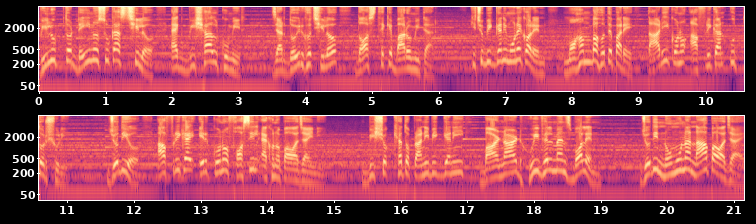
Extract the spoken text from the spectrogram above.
বিলুপ্ত ডেইনোসুকাস ছিল এক বিশাল কুমির। যার দৈর্ঘ্য ছিল দশ থেকে বারো মিটার। কিছু বিজ্ঞানী মনে করেন মহাম্বা হতে পারে তারই কোনো আফ্রিকান উত্তরসূরি। যদিও আফ্রিকায় এর কোনো ফসিল এখনও পাওয়া যায়নি। বিশ্বখ্যাত প্রাণীবিজ্ঞানী বার্নার্ড হুইভেলম্যান্স বলেন, যদি নমুনা না পাওয়া যায়,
